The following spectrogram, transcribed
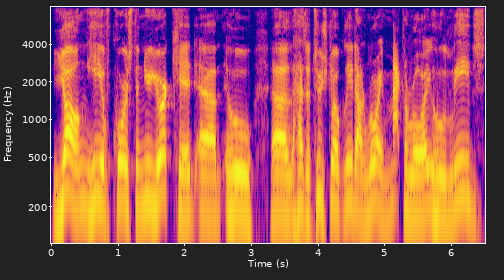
Young, he of course the New York kid um, who uh, has a two-stroke lead on Rory McIlroy, who leads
